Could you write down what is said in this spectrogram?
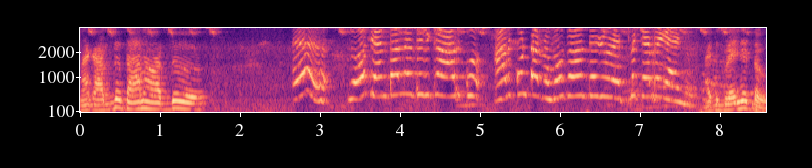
నాకు అద్దు తానం అద్దు. అయితే ఇప్పుడు ఏం చేస్తావు?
